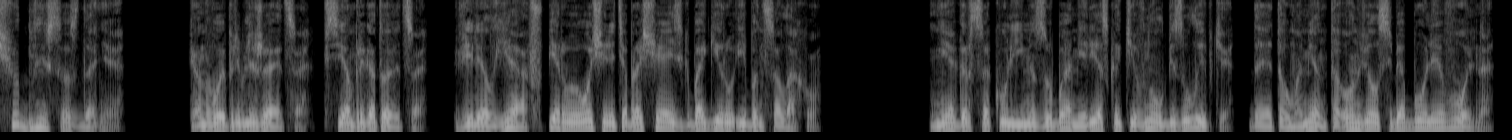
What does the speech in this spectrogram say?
Чудные создания. «Конвой приближается. Всем приготовиться», — велел я, в первую очередь обращаясь к Багиру Ибн Салаху. Негр с акульими зубами резко кивнул без улыбки. До этого момента он вел себя более вольно,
